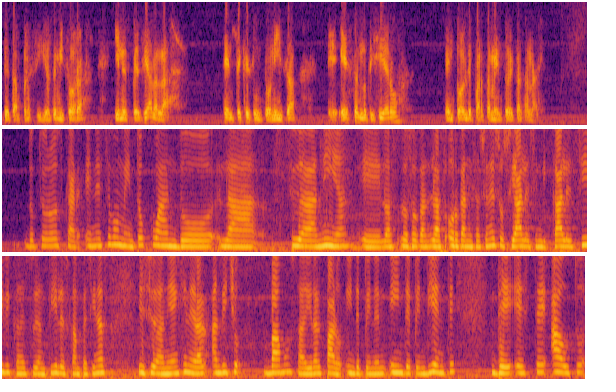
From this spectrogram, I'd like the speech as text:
de tan prestigiosa emisora y en especial a la gente que sintoniza eh, este noticiero en todo el departamento de Casanare. Doctor Oscar, en este momento cuando la ciudadanía, eh, las organizaciones sociales, sindicales, cívicas, estudiantiles, campesinas y ciudadanía en general han dicho vamos a ir al paro independiente de este auto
